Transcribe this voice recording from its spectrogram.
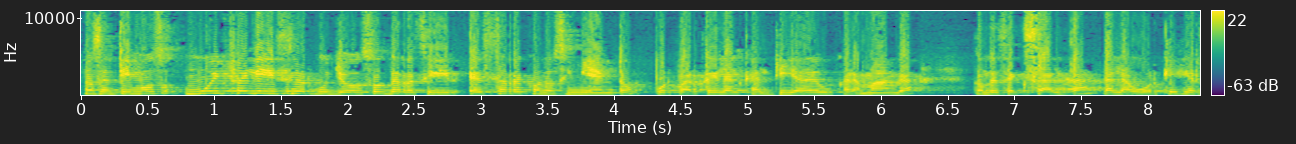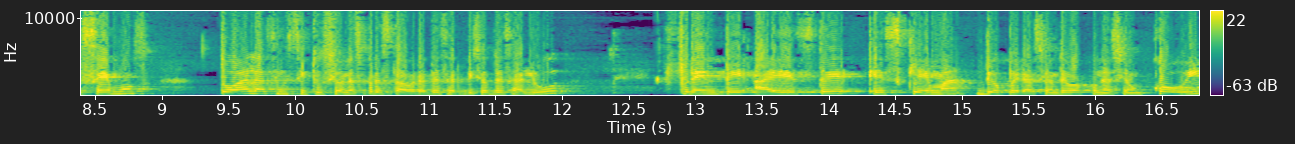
Nos sentimos muy felices y orgullosos de recibir este reconocimiento por parte de la Alcaldía de Bucaramanga, donde se exalta la labor que ejercemos todas las instituciones prestadoras de servicios de salud frente a este esquema de operación de vacunación COVID.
